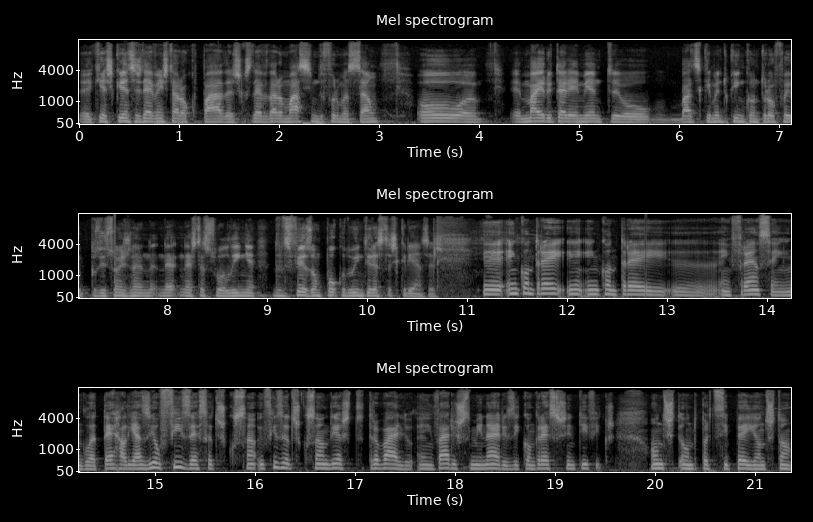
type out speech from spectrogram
eh, que as crianças devem estar ocupadas, que se deve dar o máximo de formação, ou eh, maioritariamente, ou basicamente o que encontrou foi posições nesta sua linha de defesa um pouco do interesse das crianças? Eh, encontrei, encontrei em França, em Inglaterra, aliás, eu fiz essa discussão, eu fiz a discussão deste trabalho em vários seminários e congressos científicos onde, onde participei onde, estão,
